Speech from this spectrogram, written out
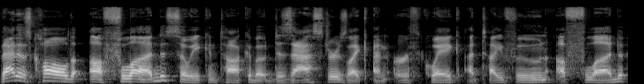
That is called a flood. So we can talk about disasters like an earthquake, a typhoon, a flood.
